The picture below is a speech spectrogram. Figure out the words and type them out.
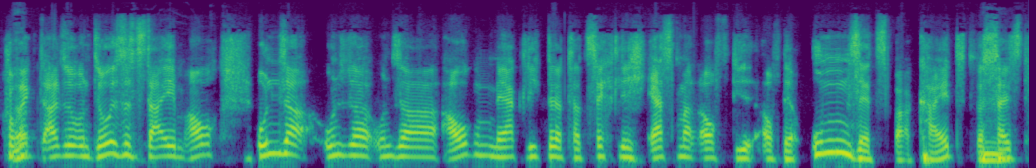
Korrekt. Also, und so ist es da eben auch. Unser, unser, unser Augenmerk liegt da tatsächlich erstmal auf die, auf der Umsetzbarkeit. Das mhm. heißt,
